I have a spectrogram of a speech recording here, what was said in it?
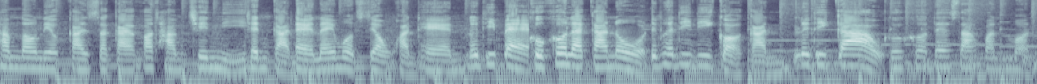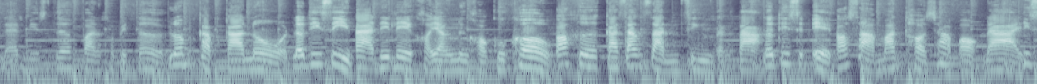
ทำนองเดียวกันสกายก็ทำเช่นนี้ เช่นกันแต่ในโหมดสยองขวัญแทนเรื่องที่8คูเคิลและการโหนดเป็นเพื่อนที่ดีก่อกันเรื่องที่9คูเคิลได้สร้างฟันบอดและมิสเตอร์ฟันคอมพิวเตอร์ร่วมกับการโหนดเรื่องที่10งานอดิเรกของอย่างหนึ่งของคูเคิลก็คือการสร้างสรรค์สิ่งต่างๆเรื่องที่ 11 ก็สามารถถอดฉาบออกได้ที่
